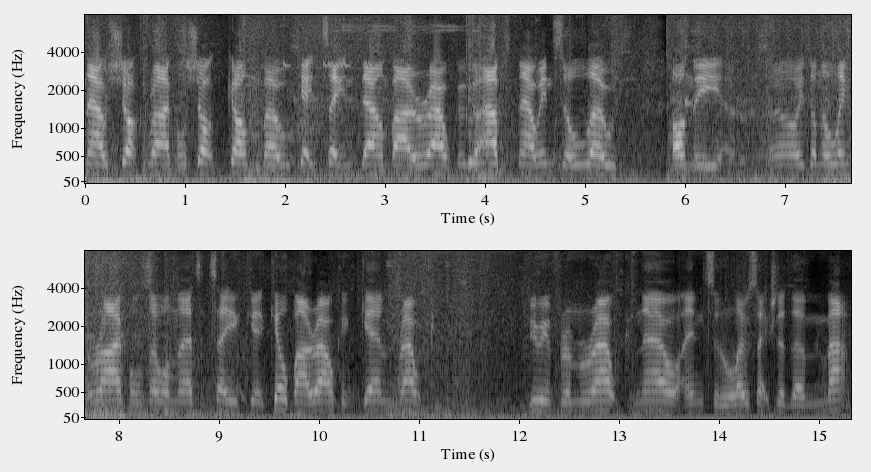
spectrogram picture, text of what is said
now, shock rifle, shock combo, getting taken down by Rauk. We've got abs now into low on the. Oh, he's on the link rifle, no one there to take it. Killed by Rauk again. Rauk viewing from Rauk now into the low section of the map.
